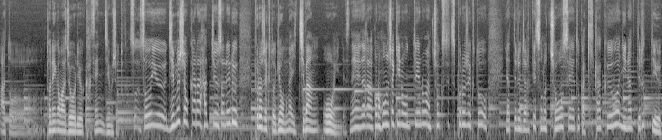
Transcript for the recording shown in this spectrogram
あと利根川上流河川事務所とか。そういう事務所から発注されるプロジェクト業務が一番多いんですね。だからこの本社機能っていうのは直接プロジェクトをやってるんじゃなくてその調整とか企画を担ってるっていう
